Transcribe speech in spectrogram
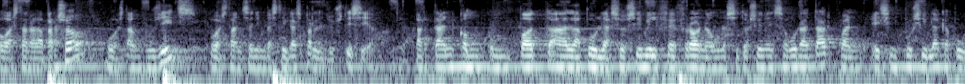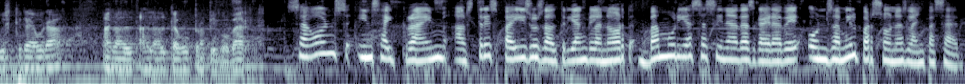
o estan a la presó, o estan fugits, o estan sent investigats per la justícia. Per tant, com, com pot eh, la població civil fer front a una situació d'inseguretat quan és impossible que puguis creure en el, en el teu propi govern? Segons Inside Crime, als tres països del Triangle Nord van morir assassinades gairebé 11.000 persones l'any passat.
